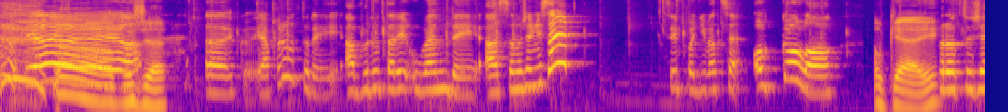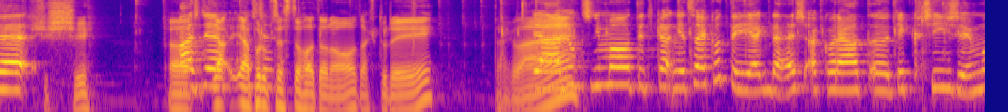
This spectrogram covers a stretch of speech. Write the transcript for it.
jo, jo, jo, jo. Oh, bože. Uh, já půjdu tudy a budu tady u Wendy a samozřejmě se chci podívat se okolo. OK. Protože... Šiši. Uh, Vážně, já, já půjdu přes tohleto, no, tak tudy. Takhle. Já jdu přímo teďka něco jako ty, jak jdeš, akorát uh, tě křížím,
